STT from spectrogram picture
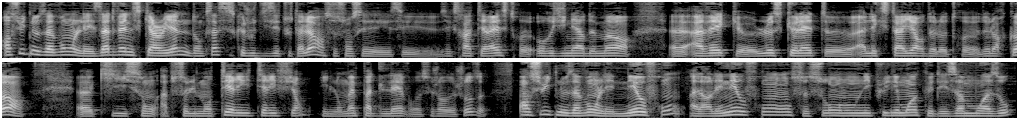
Ensuite, nous avons les Advanced Carrion. Donc ça, c'est ce que je vous disais tout à l'heure. Hein. Ce sont ces, extraterrestres originaires de mort euh, avec le squelette à l'extérieur de, leur corps. Euh, qui sont absolument terrifiants. Ils n'ont même pas de lèvres, ce genre de choses. Ensuite, nous avons les néophrons. Alors, les néophrons, ce sont ni plus ni moins que des hommes oiseaux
